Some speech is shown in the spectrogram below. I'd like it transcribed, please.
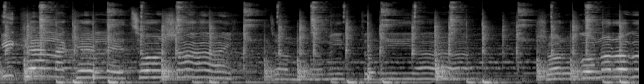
কি খেলা স্বর্গ নরক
